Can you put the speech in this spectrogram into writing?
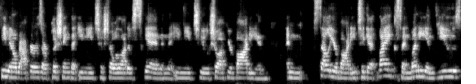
female rappers are pushing that you need to show a lot of skin and that you need to show off your body and and sell your body to get likes and money and views.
